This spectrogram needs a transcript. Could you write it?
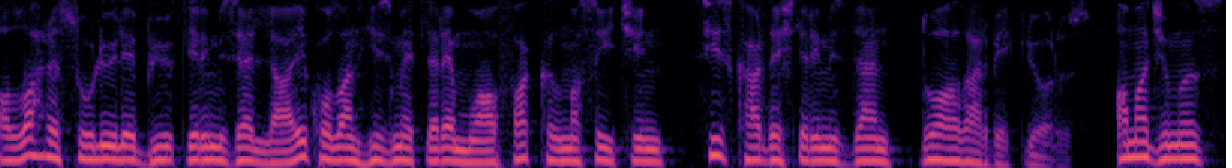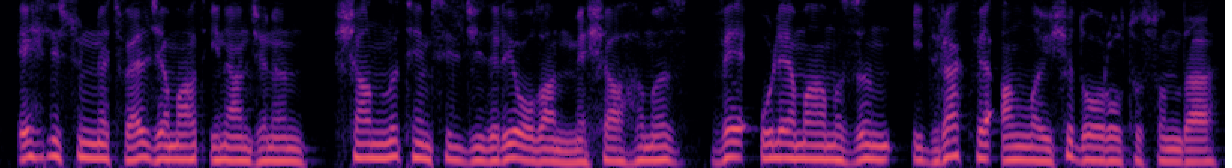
Allah Resulü ile büyüklerimize layık olan hizmetlere muvaffak kılması için siz kardeşlerimizden dualar bekliyoruz. Amacımız ehli sünnet vel cemaat inancının şanlı temsilcileri olan meşahımız ve ulemamızın idrak ve anlayışı doğrultusunda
